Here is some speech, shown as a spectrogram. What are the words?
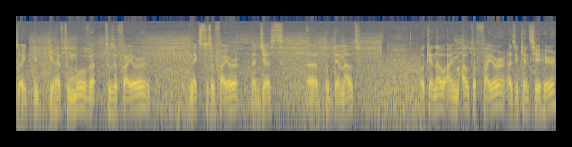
So you, you have to move to the fire, next to the fire, and just uh, put them out. Okay, now I'm out of fire, as you can see here.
